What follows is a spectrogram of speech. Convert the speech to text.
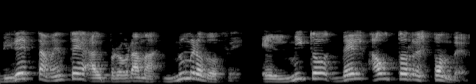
directamente al programa número 12, el mito del autoresponder.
